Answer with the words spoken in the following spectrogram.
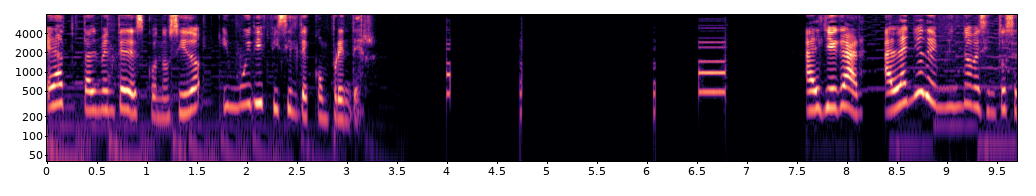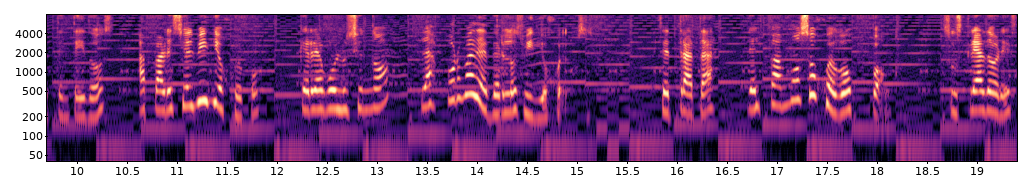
era totalmente desconocido y muy difícil de comprender. Al llegar al año de 1972, apareció el videojuego que revolucionó la forma de ver los videojuegos. Se trata del famoso juego Pong. Sus creadores,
